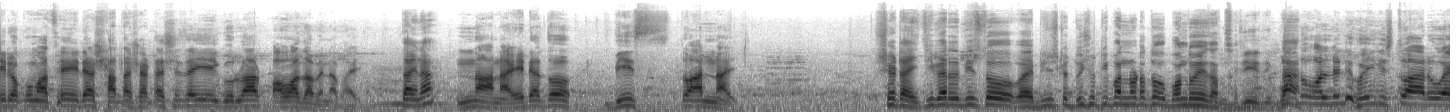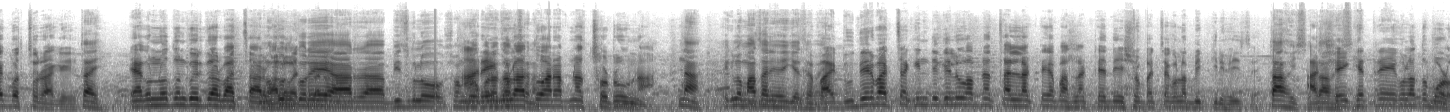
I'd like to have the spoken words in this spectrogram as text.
এইরকম আছে এটা সাতাশ আঠাশে যাই এইগুলো আর পাওয়া যাবে না ভাই। তাই না? না না এটা তো বীজ তো আর নাই। সেটাই জিবারের বীজ তো বিশেষ করে দুইশো তিপ্পান্নটা তো বন্ধ হয়ে যাচ্ছে। জি জি বন্ধ অলরেডি হয়ে গেছে তো আরও এক বছর আগে। তাই। এখন নতুন করে তো আর বাচ্চা আর ভালো করে আর বীজগুলো সংগ্রহ করা আর করা এগুলা যাচ্ছে তো আর আপনার ছোটও না। না এগুলো মাঝারি হয়ে গেছে ভাই। দুধের বাচ্চা কিনতে গেলেও আপনার চার লাখ টাকা পাঁচ লাখ টাকা দিয়ে এসব বাচ্চাগুলো বিক্রি হয়েছে। তা হয়েছে আর সেই ক্ষেত্রে এগুলো তো বড়।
